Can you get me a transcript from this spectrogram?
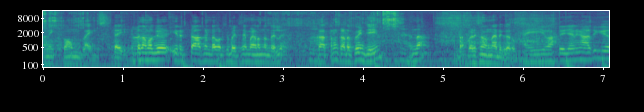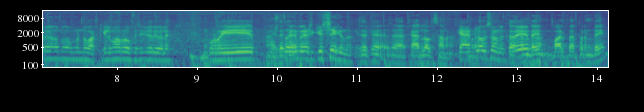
honeycomb blinds tie ഇപ്പൊ നമുക്ക് ഇരുട്ടാക്കേണ്ട കുറച്ച് വെളിച്ചം വേണമെന്നുണ്ടെങ്കിൽ കർട്ടൻ കടക്കുകയും ചെയ്യും. എന്നാൽ വെളിച്ചം നന്നായിട്ട് കയറും. ഞാൻ ആദ്യം കയറി വന്നപ്പോൾ നോക്കുന്നുണ്ട് വക്കീൽമാരുടെ ഓഫീസിൽ കയറിയ പോലെ കുറേ ഇതൊക്കെ കാറ്റലോഗ്സ് ആണ്. കാറ്റലോഗ്സ് ആണ്. കർട്ടന്റെയും വാൾ പേപ്പറിന്റെയും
